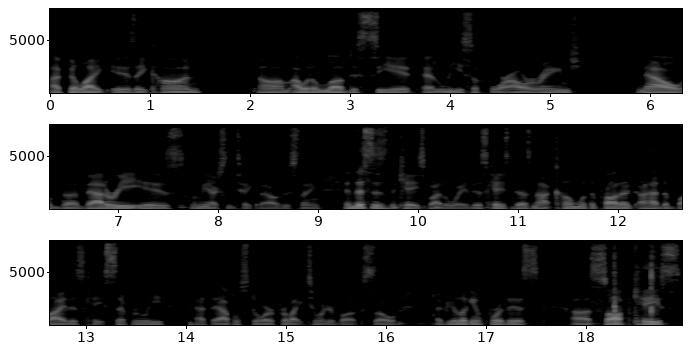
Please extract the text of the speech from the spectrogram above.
I feel like is a con. Um, I would have loved to see it at least a four hour range. Now, the battery is, let me actually take it out of this thing. And this is the case, by the way. This case does not come with the product. I had to buy this case separately at the Apple store for like 200 bucks. So if you're looking for this uh, soft case,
